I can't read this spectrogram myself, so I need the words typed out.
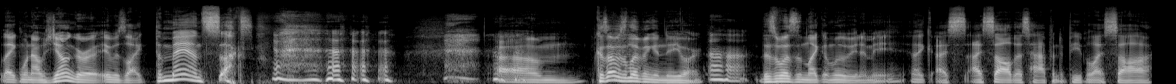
Like when I was younger, it was like, the man sucks. um because i was living in new york Uh-huh. this wasn't like a movie to me like I, I saw this happen to people i saw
